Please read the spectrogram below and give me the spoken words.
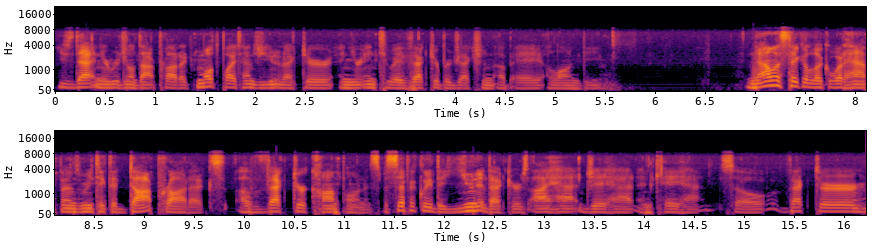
use that in your original dot product, multiply times your unit vector, and you're into a vector projection of a along b. Now let's take a look at what happens when we take the dot products of vector components, specifically the unit vectors i hat, j hat, and k hat. So vector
